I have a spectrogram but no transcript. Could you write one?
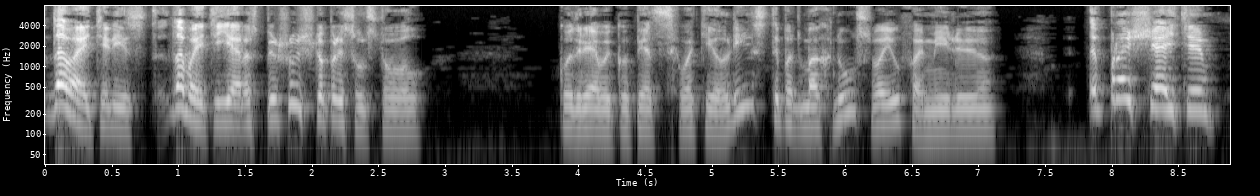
Давайте лист, давайте я распишусь, что присутствовал. Кудрявый купец схватил лист и подмахнул свою фамилию. — Прощайте, —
